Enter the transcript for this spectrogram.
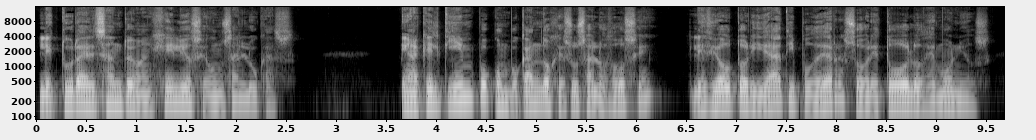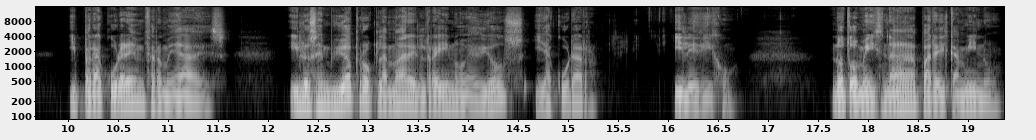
Lectura del Santo Evangelio según San Lucas. En aquel tiempo, convocando Jesús a los doce, les dio autoridad y poder sobre todos los demonios, y para curar enfermedades, y los envió a proclamar el reino de Dios y a curar. Y les dijo, No toméis nada para el camino,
